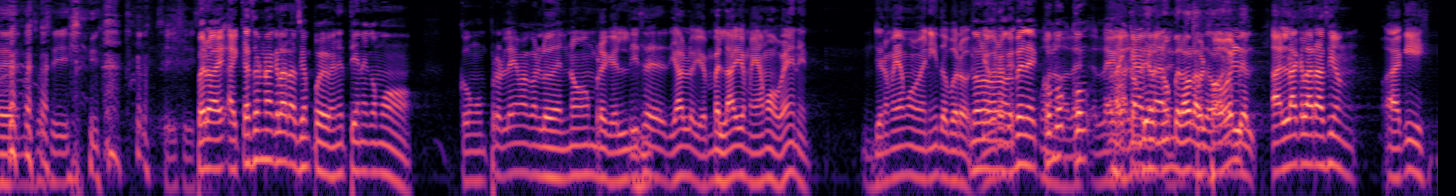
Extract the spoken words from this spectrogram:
eh, no sé si... Sí, sí, sí. Pero hay, hay que hacer una aclaración, porque Bennett tiene como, como un problema con lo del nombre, que él dice, diablo, yo en verdad yo me llamo Bennett. Yo no me llamo Benito, pero No, yo no, creo no, que... ¿cómo, Bueno, cómo- le- cambiar el nombre ahora, Por favor, haz la aclaración aquí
